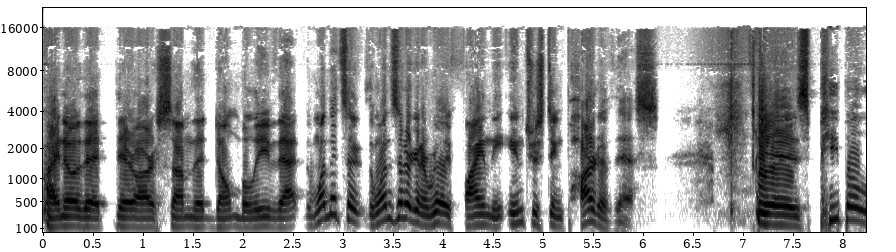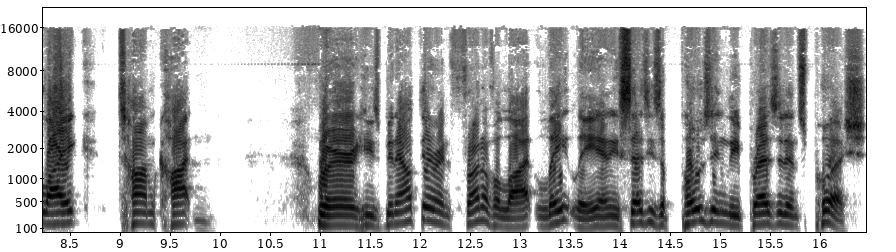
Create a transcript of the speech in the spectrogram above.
I know that there are some that don't believe that. The one that's a, the ones that are going to really find the interesting part of this is people like Tom Cotton, where he's been out there in front of a lot lately, and he says he's opposing the president's push.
